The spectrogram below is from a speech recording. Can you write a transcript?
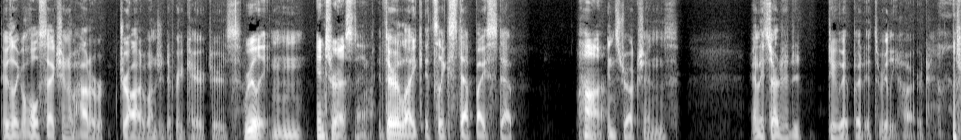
There's like a whole section of how to draw a bunch of different characters. Really hmm interesting, They're like it's like step by step huh? instructions, and I started to do it, but it's really hard.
